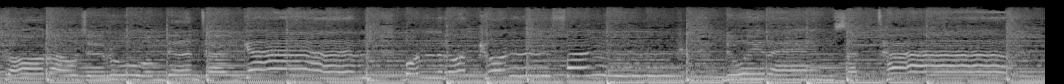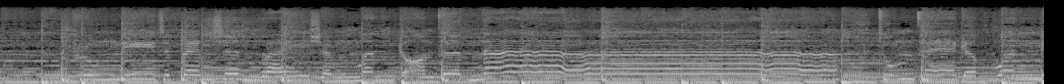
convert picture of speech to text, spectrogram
เพราะเราจะร่วมเดินทางกัน บนรถคนฝัน ด้วยแรงศรัทธา พรุ่งนี้จะเป็นเช่นไรช่างมันก่อนเถิดนะทุ่มเทกับวันนี้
